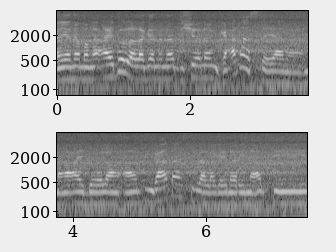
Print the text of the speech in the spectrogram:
Ayan na mga idol, lalagyan na natin siya ng gatas. Ayan na mga idol ang ating gatas. Ilalagay na rin natin.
